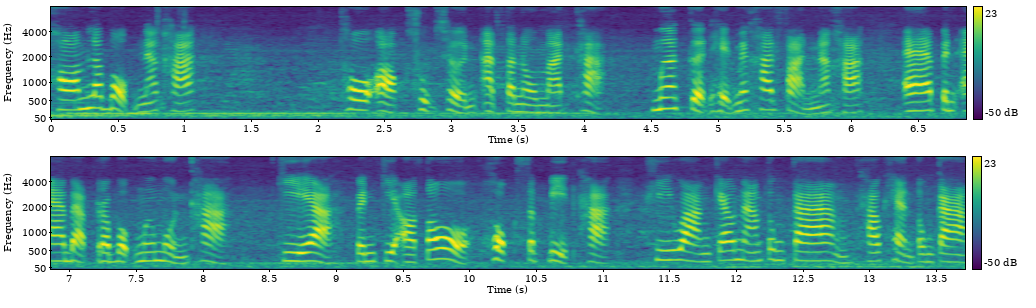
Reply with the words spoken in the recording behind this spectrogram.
พร้อมระบบนะคะ โทรออกฉุกเฉินอัตโนมัติค่ะ เมื่อเกิดเหตุไม่คาดฝันนะคะแอร์เป็นแอร์แบบระบบมือหมุนค่ะ เกียร์เป็นเกียร์ออโต้6 speed ค่ะ ที่วางแก้วน้ำตรงกลาง เท้าแขนตรงกลาง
